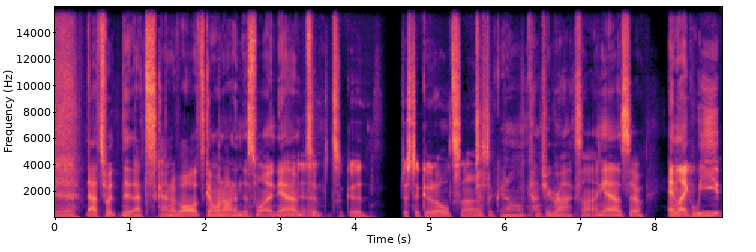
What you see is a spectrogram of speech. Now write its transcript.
yeah, that's what that's kind of all that's going on in this one. Yeah, yeah it's a, it's a good, just a good old song. just a good old country rock song. Yeah. So and like we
